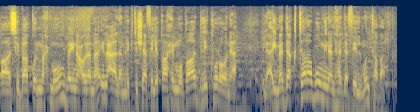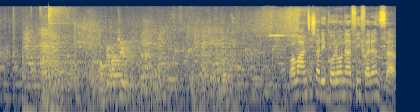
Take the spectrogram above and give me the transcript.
وسباق محموم بين علماء العالم لاكتشاف لقاح مضاد لكورونا. إلى أي مدى اقتربوا من الهدف المنتظر؟ ومع انتشار كورونا في فرنسا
